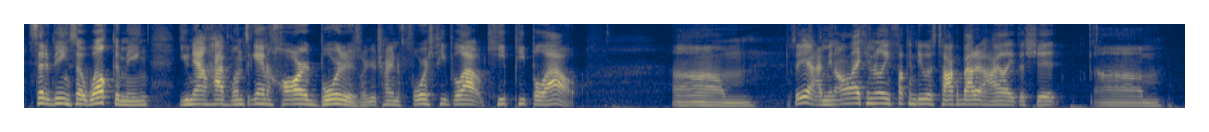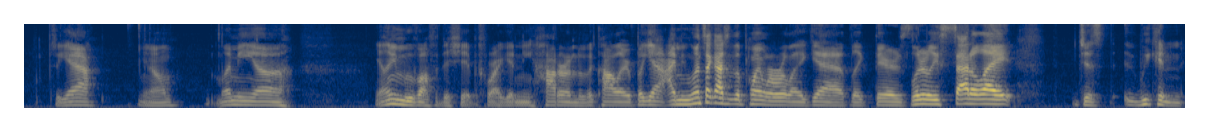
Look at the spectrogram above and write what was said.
instead of being so welcoming you now have once again hard borders where you're trying to force people out keep people out. Um so yeah i mean all i can really fucking do is talk about it highlight the shit. Um so yeah you know let me uh yeah, let me move off of this shit before I get any hotter under the collar. But yeah, I mean, once I got to the point where we're like, yeah, like there's literally satellite, just we can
